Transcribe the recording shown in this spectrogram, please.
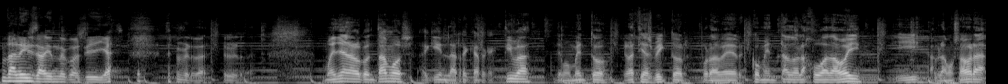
Van a ir saliendo cosillas. Es verdad, es verdad. Mañana lo contamos aquí en la recarga activa. De momento, gracias Víctor por haber comentado la jugada hoy y hablamos ahora.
